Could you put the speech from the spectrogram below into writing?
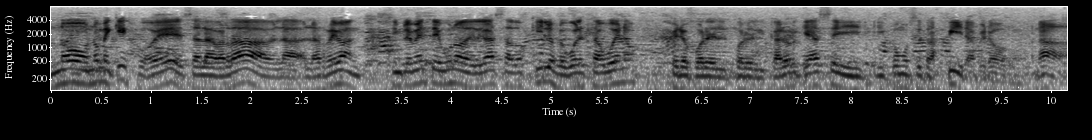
no, no me quejo, eh. o la verdad la, la rebanco. Simplemente uno adelgaza dos kilos, lo cual está bueno, pero por el, por el calor que hace y, cómo se transpira, pero nada.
